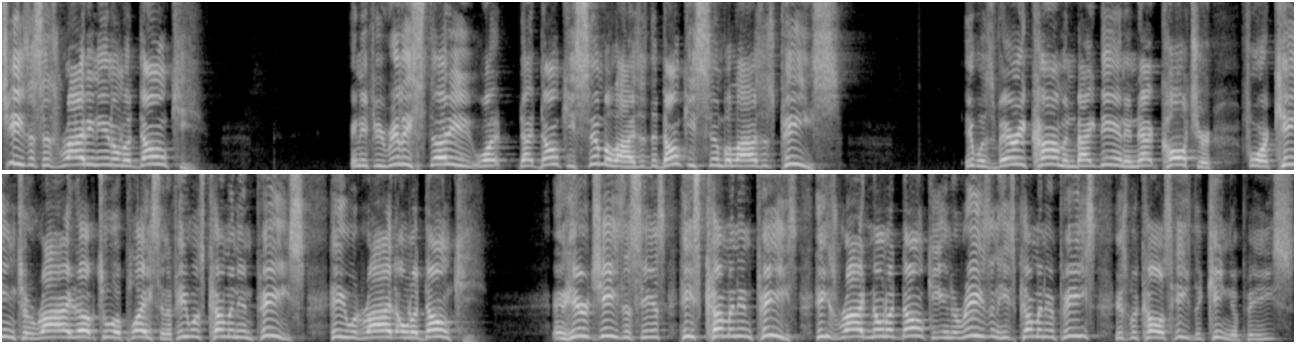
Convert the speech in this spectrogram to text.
Jesus is riding in on a donkey. And if you really study what that donkey symbolizes, the donkey symbolizes peace. It was very common back then in that culture for a king to ride up to a place, and if he was coming in peace, he would ride on a donkey. And here Jesus is, he's coming in peace. He's riding on a donkey. And the reason he's coming in peace is because he's the king of peace.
